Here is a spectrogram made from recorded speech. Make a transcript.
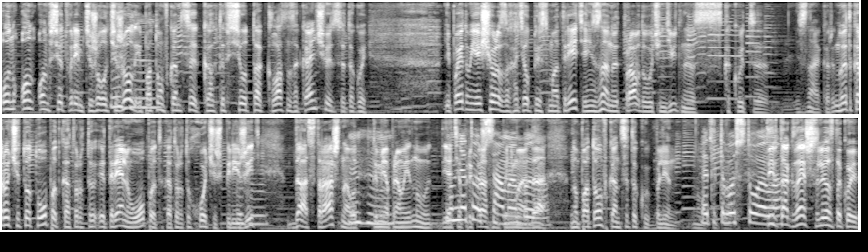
он, он, он все это время тяжелый-тяжелый, и Мгм. потом в конце как-то все так классно заканчивается, такой... И поэтому я еще раз захотел пересмотреть. Я не знаю, но это правда очень удивительно с какой-то не знаю, ну это, короче, тот опыт, который ты, это реально опыт, который ты хочешь пережить. Мгм. Да, страшно, вот Мгм. ты меня прям, ну, я Ну, тебя прекрасно понимаю, было. да. Но потом в конце такой, блин, ну, Это типа, того стоило. Ты так, знаешь, слез такой,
